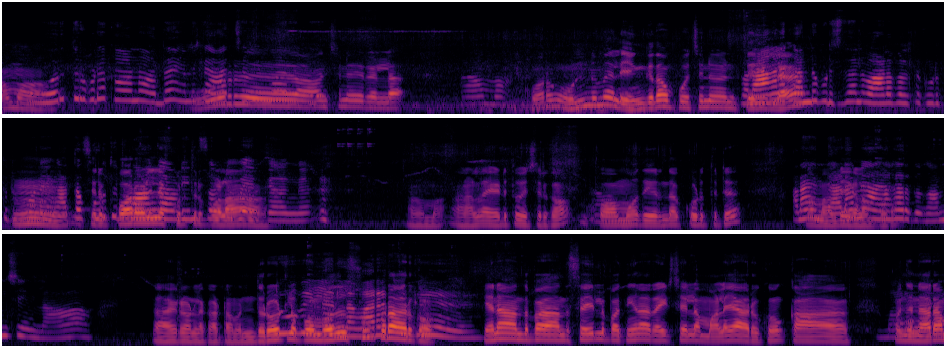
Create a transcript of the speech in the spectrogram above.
ஆமாம் ஒருத்தர் கூட காணோம். அதான் எங்களுக்கு ஒரு இருக்கு. ஆஞ்சநேயர் இல்லை. ஆமா குரங்கு ஒன்றுமே இல்லை. எங்கே தான் போச்சுன்னு தெரியல நாங்களே கண்டுபிடிச்சு தான் வாழைப்பழத்தை கொடுத்துட்டு அத்தை சரி, போற வழியில கொடுத்துட்டு போலாம். ஆமாம் அதனால தான் எடுத்து வச்சிருக்கோம். போகும்போது இருந்தால் கொடுத்துட்டு ஆனா நம்ம இந்த அப்படியே அழகா இருக்கும். காமிச்சிங்களா? பேக்ரவுண்டில் காட்டுறோம். இந்த ரோட்டில் போகும்போது சூப்பராக இருக்கும். ஏன்னா அந்த அந்த சைடில் பார்த்தீங்கன்னா ரைட் சைடில் மலையாக இருக்கும். கா கொஞ்சம் நிறைய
